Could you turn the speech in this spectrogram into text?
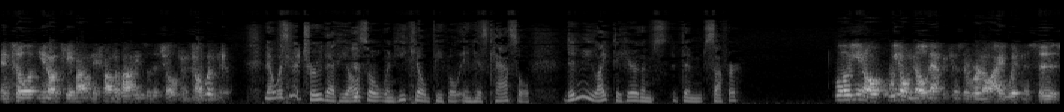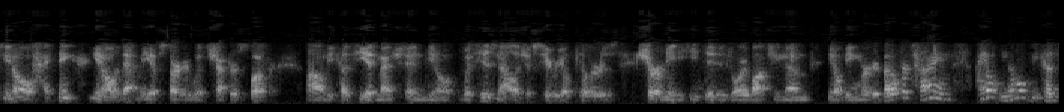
until, you know, it came out and they found the bodies of the children. No one knew. Now, wasn't it true that he also, when he killed people in his castle, didn't he like to hear them them suffer? Well, you know, we don't know that because there were no eyewitnesses. You know, I think, you know, that may have started with Schechter's book um, because he had mentioned, you know, with his knowledge of serial killers, sure, maybe he did enjoy watching them, you know, being murdered. But over time, I don't know because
